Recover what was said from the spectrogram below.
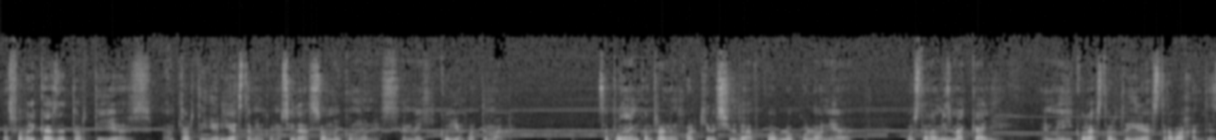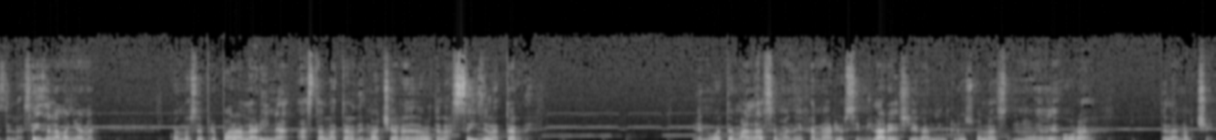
Las fábricas de tortillas, tortillerías también conocidas, son muy comunes en México y en Guatemala. Se pueden encontrar en cualquier ciudad, pueblo, colonia o hasta la misma calle. En México las tortillerías trabajan desde las 6 de la mañana, cuando se prepara la harina, hasta la tarde-noche alrededor de las 6 de la tarde. En Guatemala se manejan horarios similares, llegando incluso a las 9 horas de la noche.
